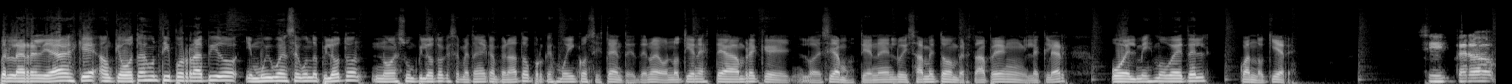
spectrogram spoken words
pero la realidad es que aunque Botas es un tipo rápido y muy buen segundo piloto, no es un piloto que se meta en el campeonato porque es muy inconsistente. De nuevo, no tiene este hambre que lo decíamos, tienen Luis Hamilton, Verstappen, Leclerc o el mismo Vettel cuando quiere. sí, pero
